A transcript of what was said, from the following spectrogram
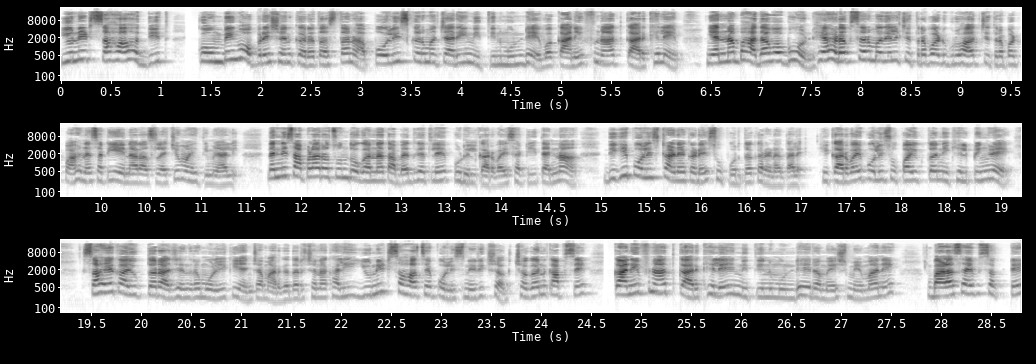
युनिट सहा हद्दीत कोम्बिंग ऑपरेशन करत असताना पोलीस कर्मचारी नितीन मुंडे व कानिफनाथ कारखेले यांना भादा व भोंड हे हडपसरमधील चित्रपटगृहात चित्रपट पाहण्यासाठी येणार असल्याची माहिती मिळाली. त्यांनी सापळा रचून दोघांना ताब्यात घेतले. पुढील कारवाईसाठी त्यांना दिघी पोलीस ठाण्याकडे सुपूर्द करण्यात आले. ही कारवाई पोलीस उपायुक्त निखिल पिंगळे सहाय्यक आयुक्त राजेंद्र मोळीक यांच्या मार्गदर्शनाखाली युनिट सहाचे पोलीस निरीक्षक छगन कापसे कानिफनाथ कारखेले नितीन मुंढे रमेश मेमाने बाळासाहेब सकटे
